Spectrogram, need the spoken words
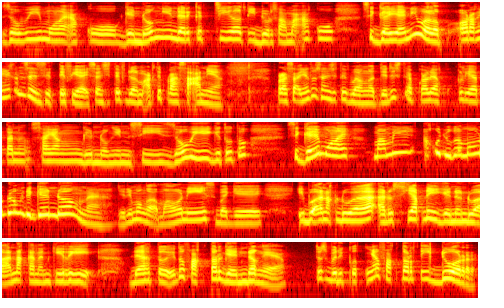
Zoe mulai aku gendongin dari kecil tidur sama aku. Si Gaya ini walaupun orangnya kan sensitif ya, sensitif dalam arti perasaannya perasaannya tuh sensitif banget. Jadi setiap kali aku kelihatan sayang gendongin si Zoe gitu tuh si Gaya mulai mami aku juga mau dong digendong. Nah jadi mau nggak mau nih sebagai ibu anak dua harus siap nih gendong dua anak kanan kiri. Udah tuh itu faktor gendong ya. Terus berikutnya faktor tidur.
